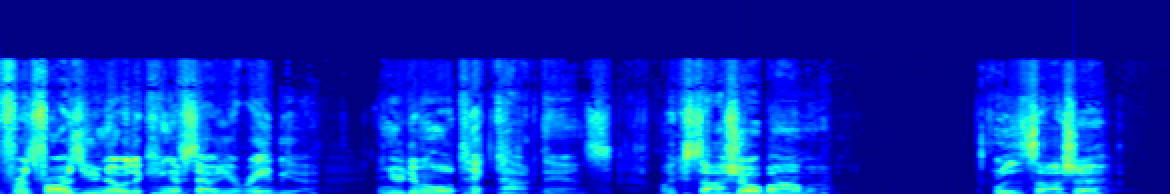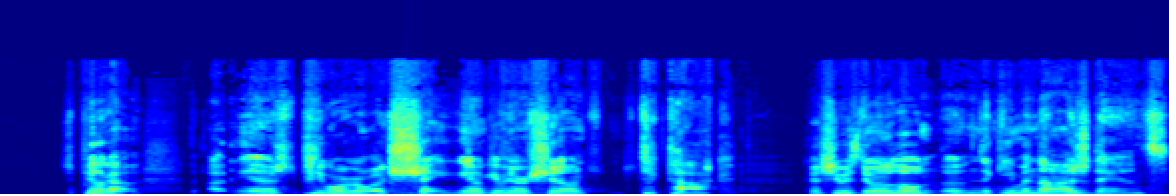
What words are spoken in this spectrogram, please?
for as far as you know the king of Saudi Arabia and you're doing a little TikTok dance like Sasha Obama was it Sasha people got uh, you know people were like you know giving her shit on TikTok because she was doing a little uh, Nicki Minaj dance.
